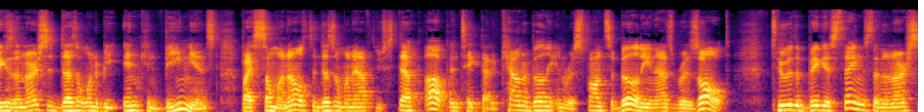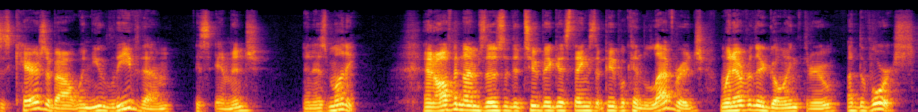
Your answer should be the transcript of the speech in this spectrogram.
because a narcissist doesn't want to be inconvenienced by someone else and doesn't want to have to step up and take that accountability and responsibility. And as a result, two of the biggest things that a narcissist cares about when you leave them is image and is money. And oftentimes, those are the two biggest things that people can leverage whenever they're going through a divorce,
